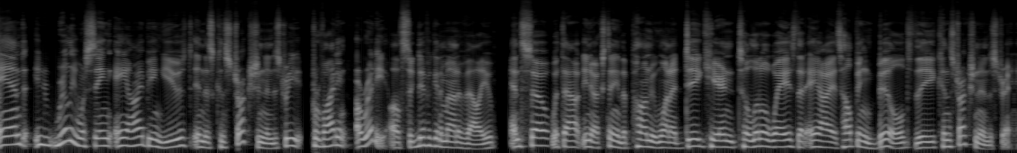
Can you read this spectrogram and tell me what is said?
And really, we're seeing AI being used in this construction industry, providing already a significant amount of value. And so, without you know extending the pun, we want to dig here into little ways that AI is helping build the construction industry.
